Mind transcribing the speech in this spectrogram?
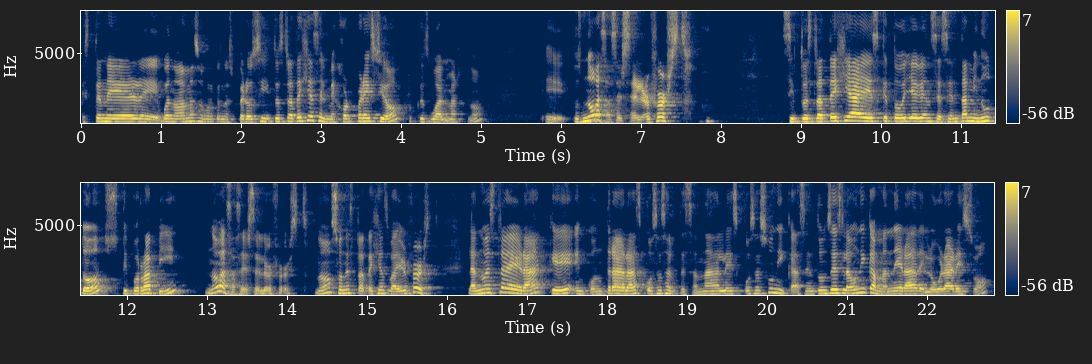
es tener, eh, bueno, Amazon creo que no es, pero si tu estrategia es el mejor precio, creo que es Walmart, ¿no? Eh, pues no vas a ser seller first. Si tu estrategia es que todo llegue en 60 minutos, tipo Rappi, no vas a ser seller first, ¿no? Son estrategias buyer first. La nuestra era que encontraras cosas artesanales, cosas únicas. Entonces, la única manera de lograr eso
